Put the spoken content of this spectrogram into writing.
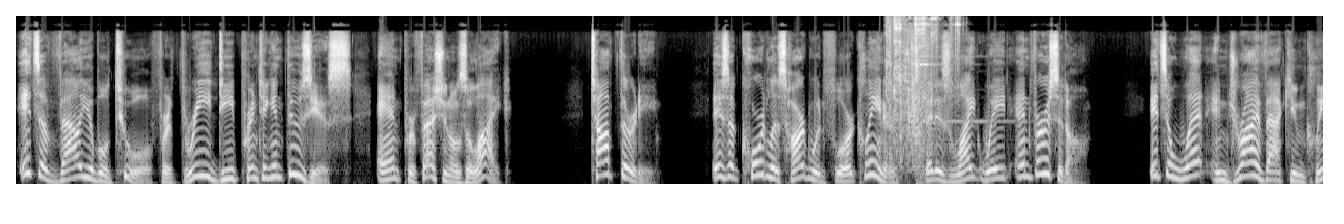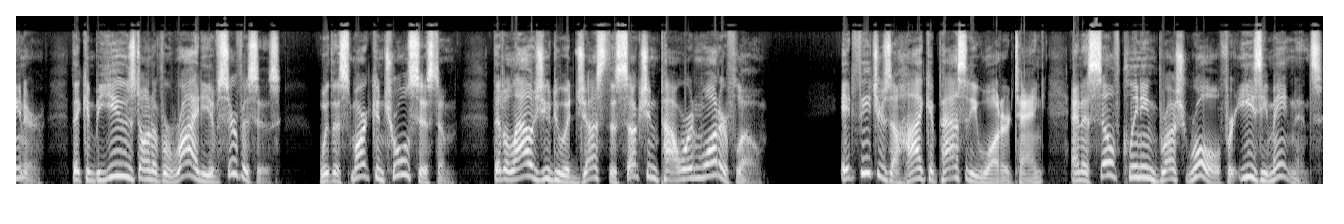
It's a valuable tool for 3D printing enthusiasts and professionals alike. Top 30 is a cordless hardwood floor cleaner that is lightweight and versatile. It's a wet and dry vacuum cleaner that can be used on a variety of surfaces with a smart control system that allows you to adjust the suction power and water flow. It features a high-capacity water tank and a self-cleaning brush roll for easy maintenance.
